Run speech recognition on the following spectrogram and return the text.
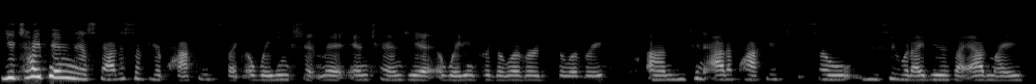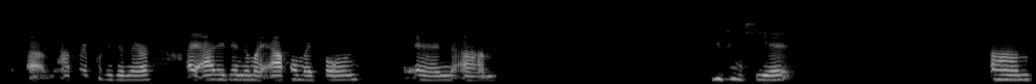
you type in the status of your package, like awaiting shipment, in transient, awaiting for delivered delivery um, you can add a package. So usually what I do is I add my, um, after I put it in there, I add it into my app on my phone and um, you can see it. Um,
